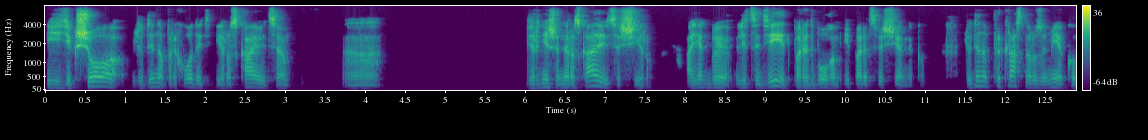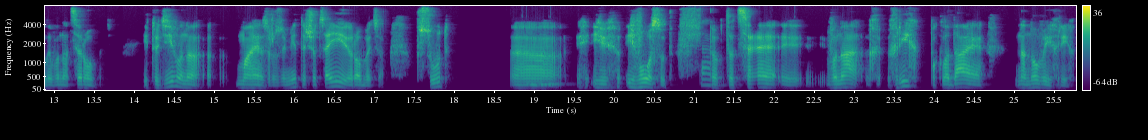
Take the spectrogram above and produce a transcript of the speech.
І якщо людина приходить і розкаюється, е, вірніше, не розкаюється щиро, а якби ліцедіє перед Богом і перед священником, людина прекрасно розуміє, коли вона це робить. І тоді вона е, має зрозуміти, що це їй робиться в суд е, і, і в осуд. Так. Тобто, це е, вона гріх покладає на новий гріх.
